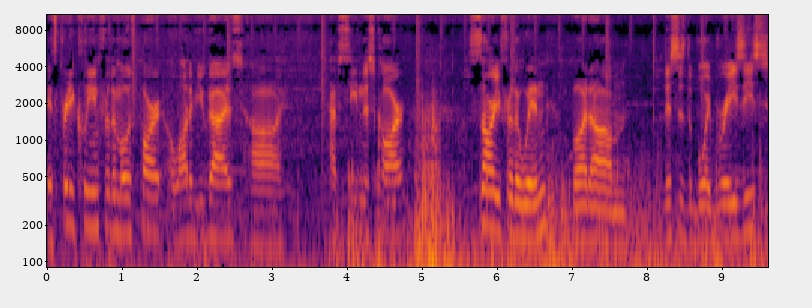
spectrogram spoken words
It's pretty clean for the most part. A lot of you guys uh, have seen this car. Sorry for the wind, but um, this is the boy Brazies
